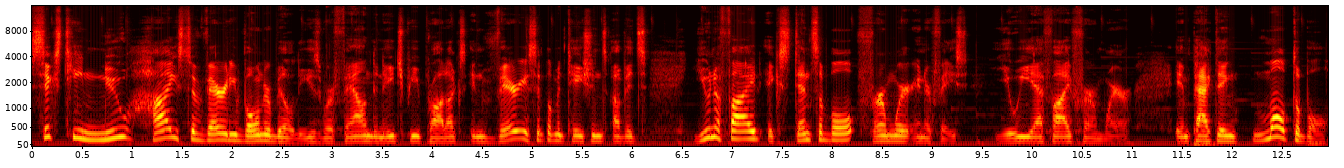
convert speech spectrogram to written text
16 new high severity vulnerabilities were found in HP products in various implementations of its Unified Extensible Firmware Interface, UEFI firmware, impacting multiple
